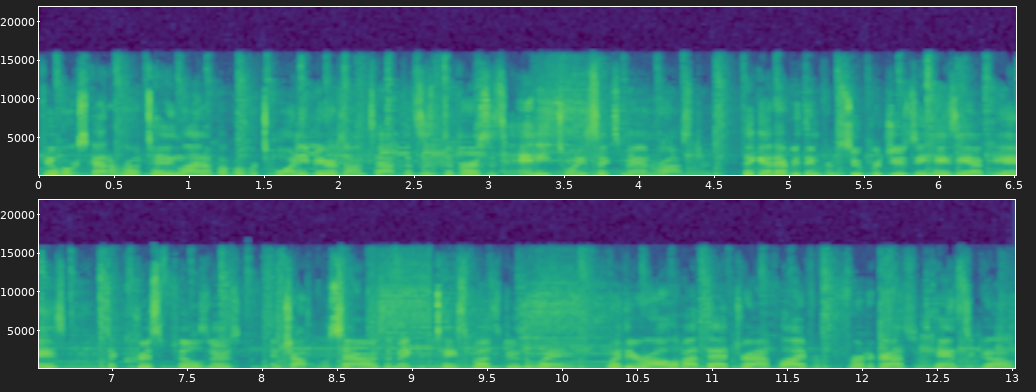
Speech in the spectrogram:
Fieldwork's got a rotating lineup of over 20 beers on tap that's as diverse as any 26 man roster. They got everything from super juicy hazy IPAs to crisp pilsners and tropical sours that make your taste buds do the wave. Whether you're all about that draft life or prefer to grab some cans to go,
